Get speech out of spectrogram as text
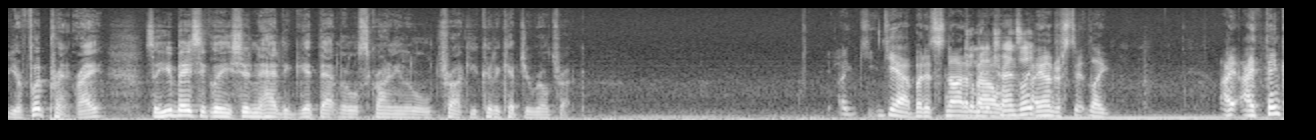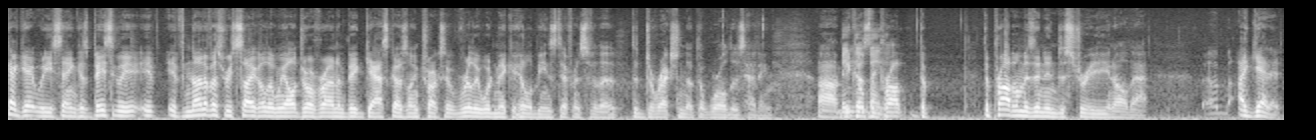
your footprint, right? So you basically shouldn't have had to get that little scrawny little truck. You could have kept your real truck. uh, yeah, but it's not Do you want me to about. translate? I understand. Like, I I think I get what he's saying because basically, if if none of us recycled and we all drove around in big gas guzzling trucks, it really would make a hill of beans difference for the the direction that the world is heading. Uh, because the prob the the problem is in industry and all that. Uh, I get it,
